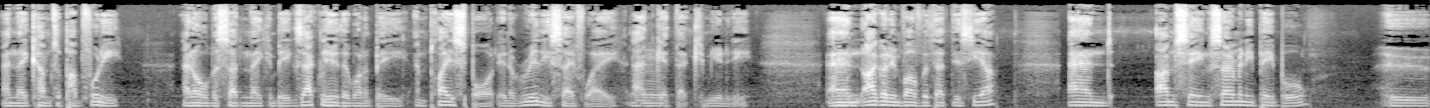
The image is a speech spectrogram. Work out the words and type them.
and they come to pub footy, and all of a sudden they can be exactly who they want to be and play sport in a really safe way and Mhm. get that community. And I got involved with that this year, and I'm seeing so many people who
